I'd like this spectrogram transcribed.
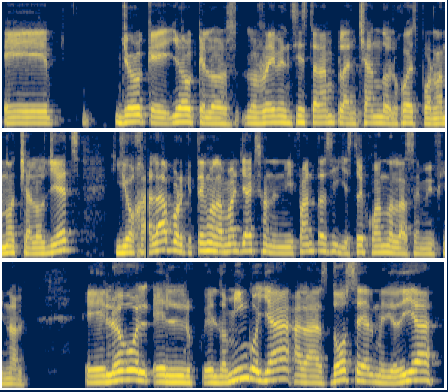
Eh, yo creo que, yo que los, los, Ravens sí estarán planchando el jueves por la noche a los Jets. Y ojalá, porque tengo a Lamar Jackson en mi fantasy y estoy jugando la semifinal. Eh, luego el, el, domingo ya a las 12 al mediodía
